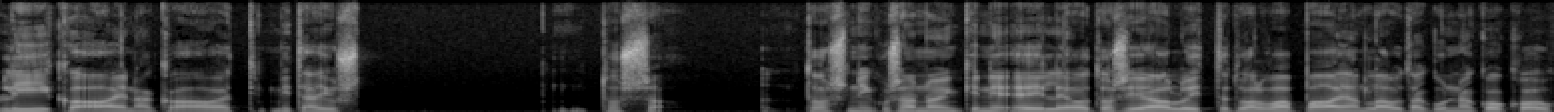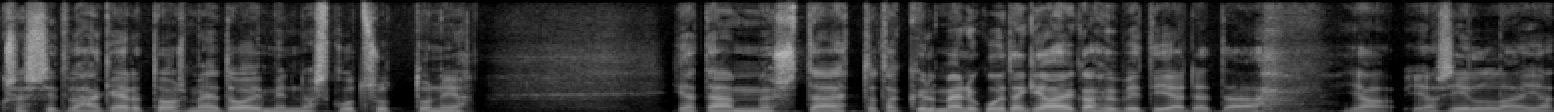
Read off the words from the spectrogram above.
liikaa ainakaan ole, että mitä just tuossa tuossa niin kuin sanoinkin, niin eilen on tosiaan ollut itse tuolla vapaa-ajan lautakunnan kokouksessa sitten vähän kertoa meidän toiminnasta kutsuttu ja, ja tämmöistä. Että tota, kyllä me nyt kuitenkin aika hyvin tiedetään ja, ja sillä ja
